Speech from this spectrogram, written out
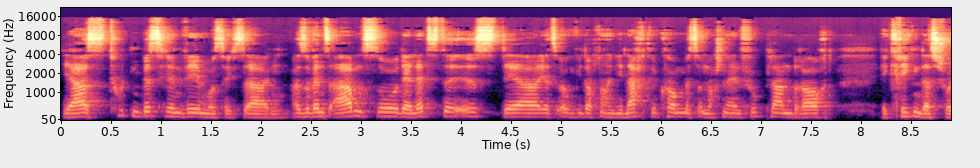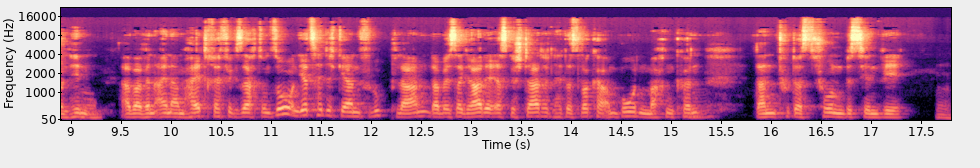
Ja, es tut ein bisschen weh, muss ich sagen. Also wenn es abends so der letzte ist, der jetzt irgendwie doch noch in die Nacht gekommen ist und noch schnell einen Flugplan braucht, wir kriegen das schon hin. Mhm. Aber wenn einer im High Traffic sagt und so, und jetzt hätte ich gerne einen Flugplan, dabei ist er gerade erst gestartet und hätte das locker am Boden machen können, mhm dann tut das schon ein bisschen weh. Hm.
